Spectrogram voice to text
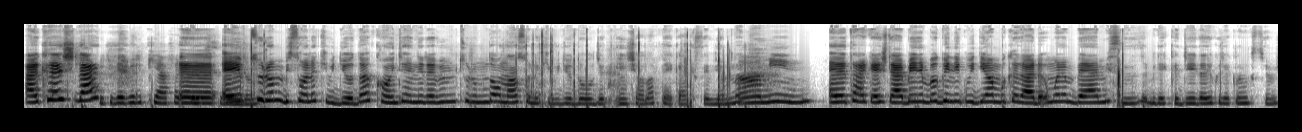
Arkadaşlar İkide bir kıyafet değiştiriyorum. ev turum bir sonraki videoda. Konteyner evim turumda ondan sonraki videoda olacak inşallah PKK seviyorum Amin. Evet arkadaşlar benim bugünlük videom bu kadardı. Umarım beğenmişsinizdir. Bir dakika Ceyda'yı kucaklamak istiyorum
